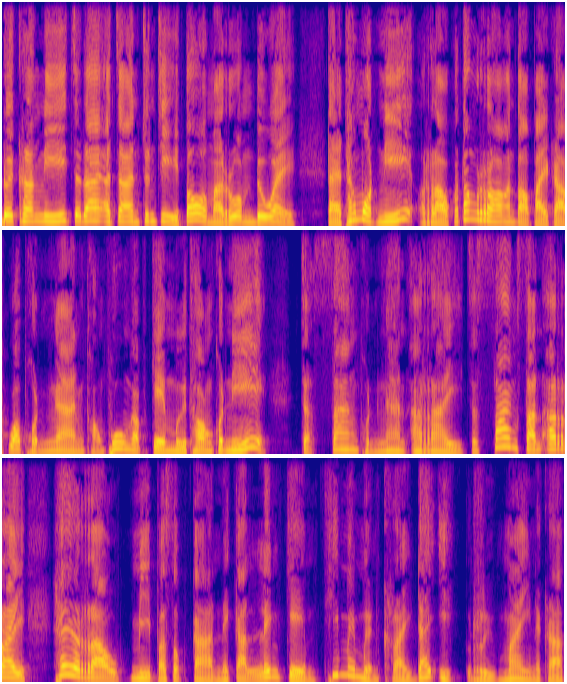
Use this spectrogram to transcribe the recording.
โดยครั้งนี้จะได้อาจารย์จุนจิอิโต้มาร่วมด้วย แต่ทั้งหมดนี้เราก็ต้องรอกันต่อไปครับว่าผลงานของผู้กำกับเกมมือทองคนนี้ จะสร้างผลงานอะไร จะสร้างสรรค์อะไร ให้เรามีประสบการณ์ในการเล่นเกมที่ไม่เหมือนใครได้อีกหรือไม่นะครับ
